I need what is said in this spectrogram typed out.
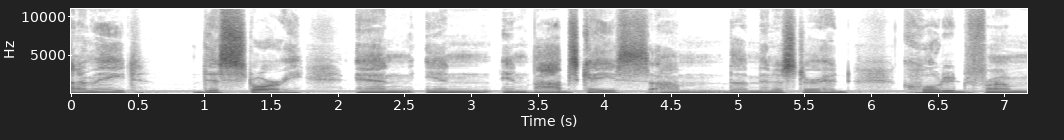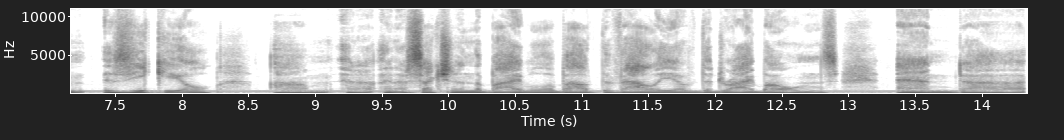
animate this story. And in in Bob's case, um, the minister had quoted from Ezekiel um, in, a, a, section in the Bible about the valley of the dry bones. And uh,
